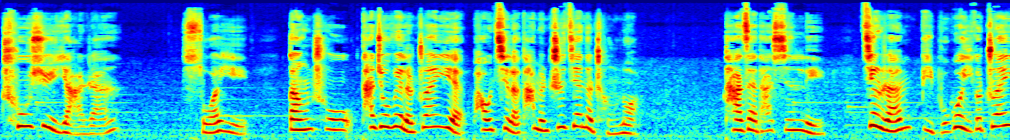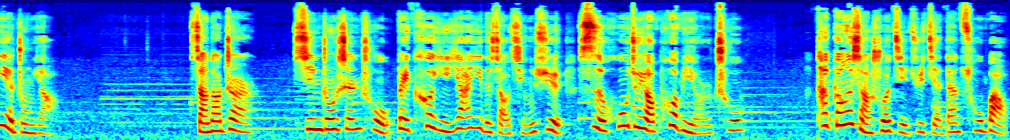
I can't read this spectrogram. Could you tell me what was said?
初旭哑然，所以当初他就为了专业抛弃了他们之间的承诺。他在他心里竟然比不过一个专业重要。想到这儿，心中深处被刻意压抑的小情绪似乎就要破壁而出。他刚想说几句简单粗暴、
